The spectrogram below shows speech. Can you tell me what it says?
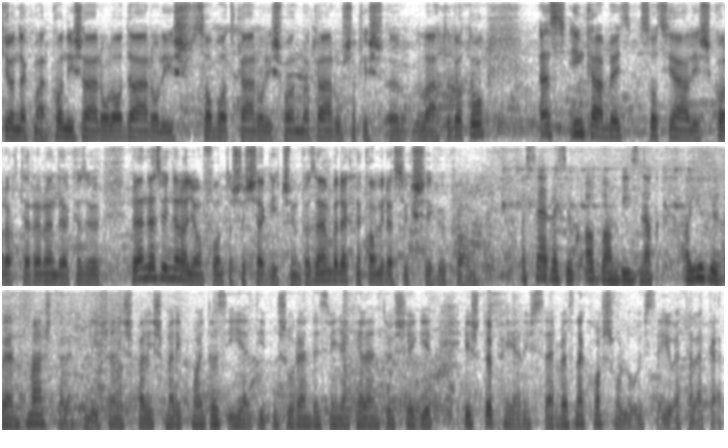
Jönnek már Kanizsáról, Adáról is, Szabadkáról is vannak árusok és látogatók. Ez inkább egy szociális karakterre rendelkező rendezvény, de nagyon fontos, hogy segítsünk az embereknek, amire szükségük van. A szervezők abban bíznak, a jövőben más településen is felismerik majd az ilyen típusú rendezvények jelentőségét, és több helyen is szerveznek hasonló összejöveteleket.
